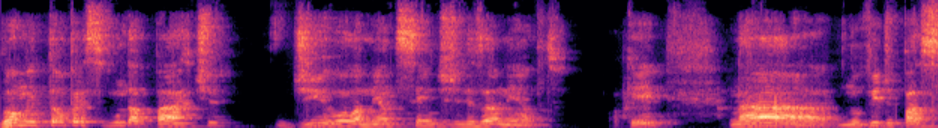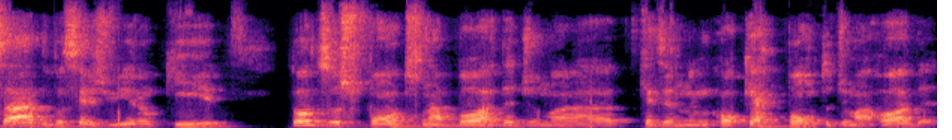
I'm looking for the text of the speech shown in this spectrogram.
Vamos então para a segunda parte de rolamento sem deslizamento. ok? Na, no vídeo passado, vocês viram que todos os pontos na borda de uma, quer dizer, em qualquer ponto de uma roda,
